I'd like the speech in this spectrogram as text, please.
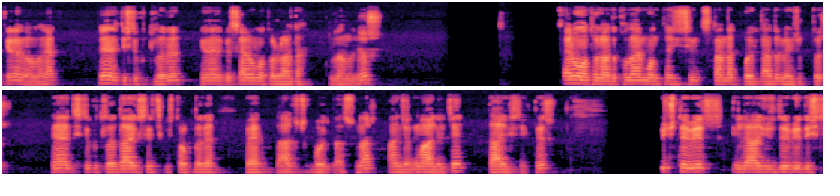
genel olarak planet dişli kutuları genellikle servo motorlarda kullanılıyor. Servo motorlarda kolay montaj için standart boyutlarda mevcuttur. Planet dişli kutuları daha yüksek çıkış torkları ve daha küçük boyutlar sunar ancak maliyeti daha yüksektir. 3'te 1 ila %1 dişli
